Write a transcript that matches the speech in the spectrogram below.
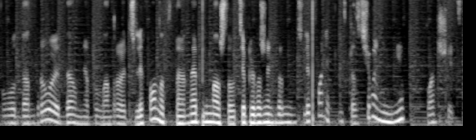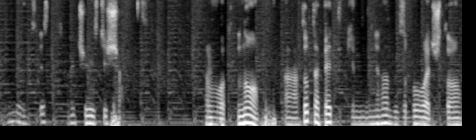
под Android, да, у меня был Android телефон, но я понимал, что вот те приложения, которые на телефоне, в принципе, а зачем они мне в планшете? Мне было интересно посмотреть, что есть еще. Вот. Но а, тут опять-таки не надо забывать, что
